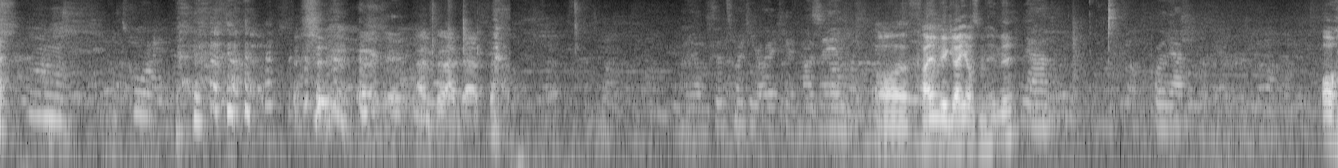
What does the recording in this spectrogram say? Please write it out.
Mm okay, I'm glad that. Ja, Jetzt möchte ich euch gleich mal sehen. Oh, fallen wir gleich aus dem Himmel? Ja. Voll ja. Oh.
